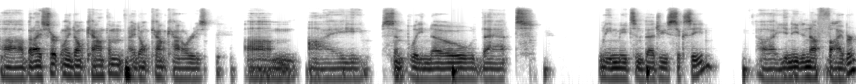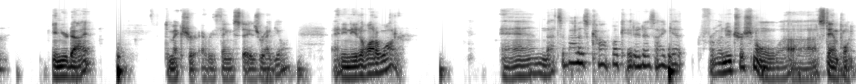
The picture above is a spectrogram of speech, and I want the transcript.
uh, but i certainly don't count them. I don't count calories. Um, i simply know that lean meats and veggies succeed. Uh, you need enough fiber in your diet to make sure everything stays regular and you need a lot of water and that's about as complicated as I get from a nutritional uh, standpoint.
